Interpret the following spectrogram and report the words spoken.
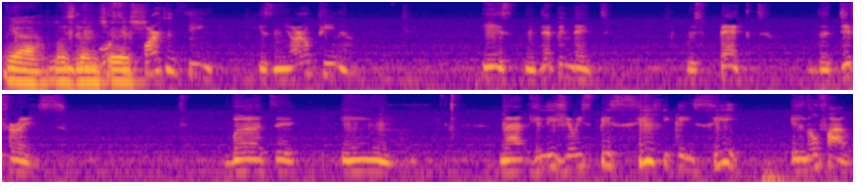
Yeah, the Muslim, most Jewish. important thing is, in your opinion, is independent, respect the difference. But eh, em, na religião específica em si, ele não fala.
